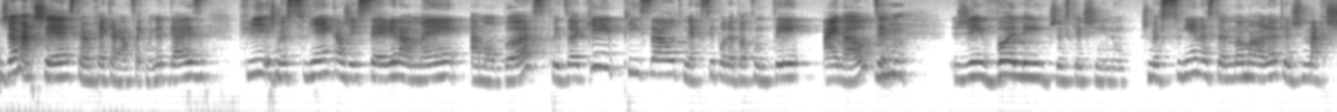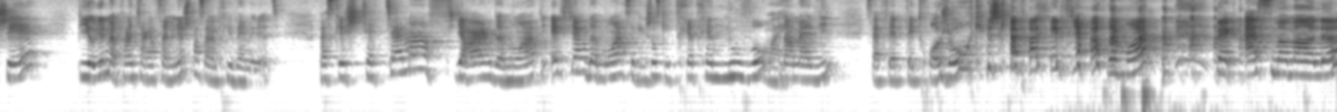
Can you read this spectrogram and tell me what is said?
Je marchais, c'était un vrai 45 minutes, guys. Puis je me souviens quand j'ai serré la main à mon boss pour lui dire OK, peace out, merci pour l'opportunité, I'm out. Mhm. J'ai volé jusque chez nous. Je me souviens de ce moment-là que je marchais, puis au lieu de me prendre 45 minutes, je pense que ça m'a pris 20 minutes. Parce que j'étais tellement fière de moi. Puis être fière de moi, c'est quelque chose qui est très, très nouveau dans ma vie. Ça fait peut-être trois jours que je suis capable d'être fière de moi. fait à ce moment-là,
